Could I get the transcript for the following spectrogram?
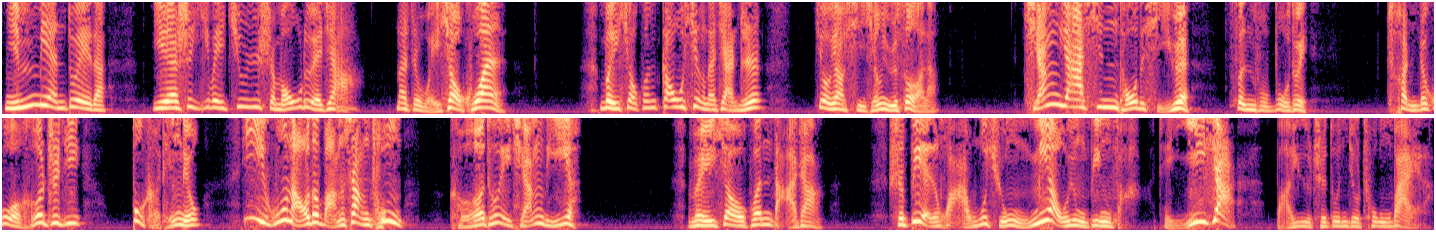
您面对的也是一位军事谋略家，那是韦孝宽。韦孝宽高兴的简直就要喜形于色了，强压心头的喜悦，吩咐部队趁着过河之机不可停留，一股脑的往上冲，可退强敌呀！韦孝宽打仗。是变化无穷，妙用兵法，这一下把尉迟敦就冲败了，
